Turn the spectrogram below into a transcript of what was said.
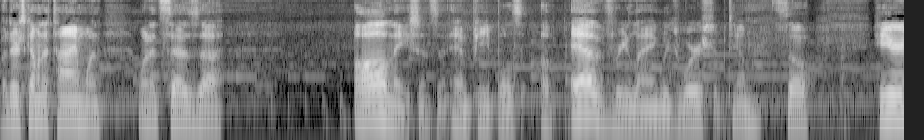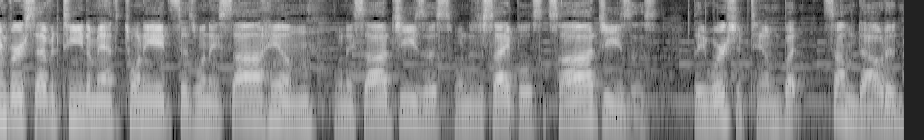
But there's coming a time when, when it says uh, all nations and peoples of every language worshiped him. So here in verse 17 of Matthew 28 it says, When they saw him, when they saw Jesus, when the disciples saw Jesus, they worshiped him, but some doubted.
